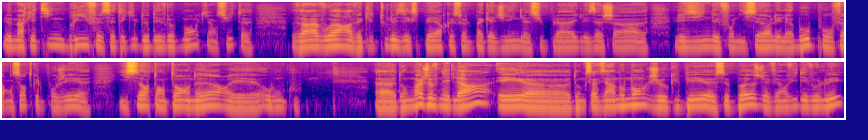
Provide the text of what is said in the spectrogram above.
le marketing brief cette équipe de développement qui ensuite va avoir avec tous les experts, que ce soit le packaging, la supply, les achats, les usines, les fournisseurs, les labos, pour faire en sorte que le projet euh, il sorte en temps, en heure et au bon coup. donc moi je venais de là et donc ça faisait un moment que j'ai occupé ce poste, j'avais envie d'évoluer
